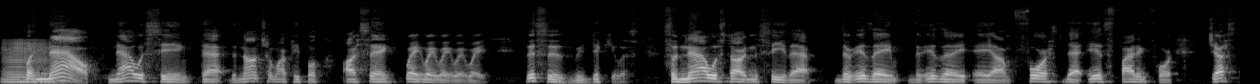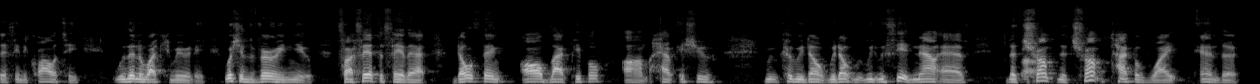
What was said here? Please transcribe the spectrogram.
Mm. But now, now we're seeing that the non-Trump white people are saying, "Wait, wait, wait, wait, wait! This is ridiculous." So now we're starting to see that there is a there is a, a um, force that is fighting for justice and equality within the white community, which is very new. So I say it to say that don't think all black people um, have issues because we don't. We don't. We, we see it now as the. Trump the Trump type of white and the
